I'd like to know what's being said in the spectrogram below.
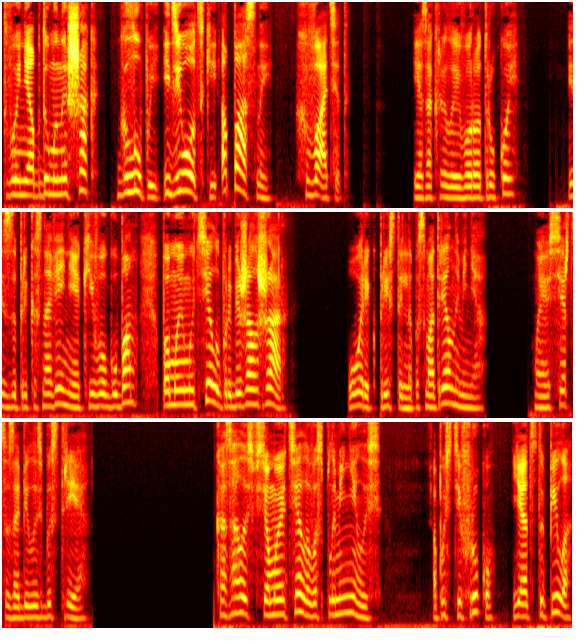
«Твой необдуманный шаг — глупый, идиотский, опасный. Хватит!» Я закрыла его рот рукой. Из-за прикосновения к его губам по моему телу пробежал жар. Орик пристально посмотрел на меня. Мое сердце забилось быстрее. Казалось, все мое тело воспламенилось. Опустив руку, я отступила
